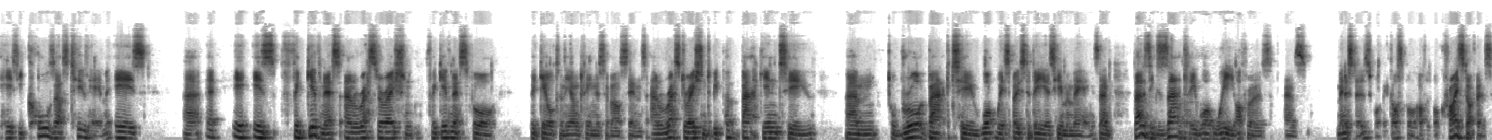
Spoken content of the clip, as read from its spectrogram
his, he calls us to him, is uh, is forgiveness and restoration. Forgiveness for the guilt and the uncleanness of our sins, and restoration to be put back into um, or brought back to what we're supposed to be as human beings. And that is exactly what we offer as, as ministers, what the gospel offers, what Christ offers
